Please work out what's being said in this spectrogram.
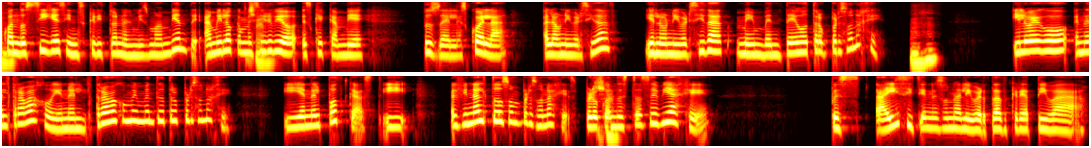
cuando sigues inscrito en el mismo ambiente. A mí lo que me Sí. sirvió es que cambié pues de la escuela a la universidad y en la universidad me inventé otro personaje. Y luego en el trabajo y en el trabajo me inventé otro personaje y en el podcast y al final todos son personajes, pero Sí. cuando estás de viaje pues ahí sí tienes una libertad creativa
